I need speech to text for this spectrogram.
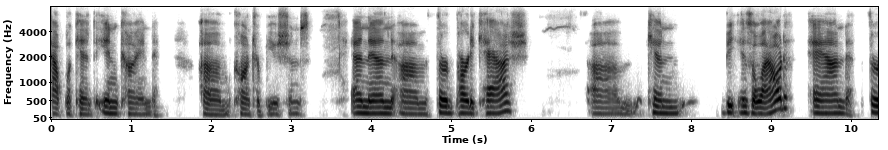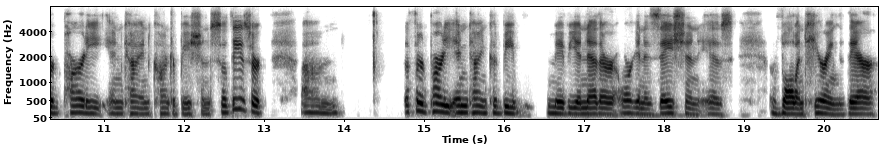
applicant in-kind um, contributions. And then um, third party cash um, can be is allowed and third party in kind contributions. So these are um, the third party in kind could be maybe another organization is volunteering their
